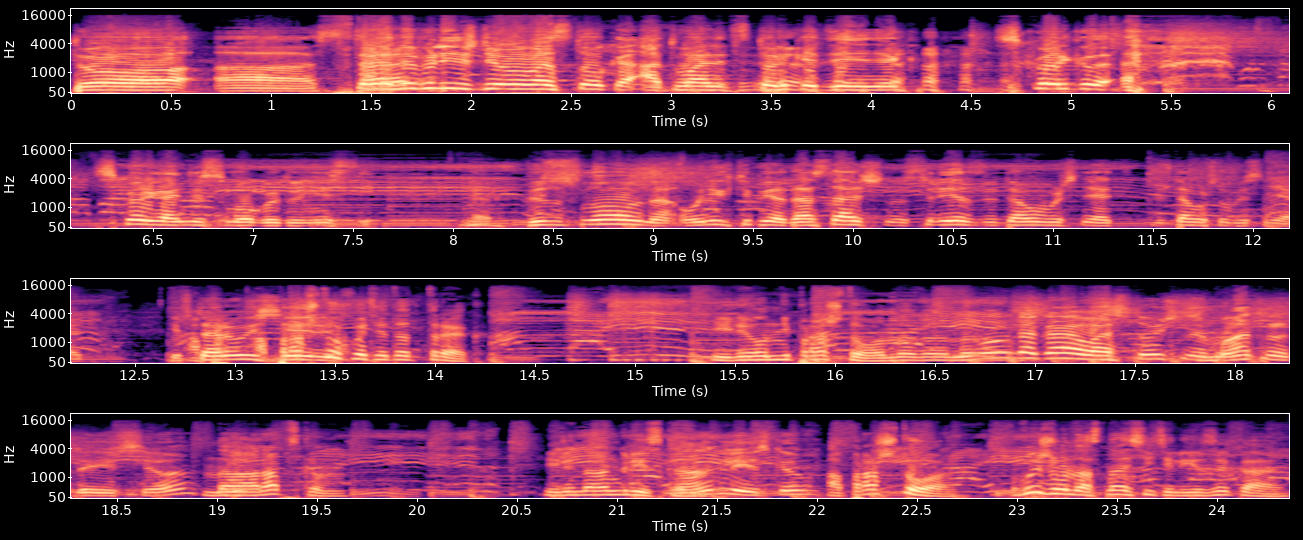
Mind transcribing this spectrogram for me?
то а, страны Ближнего Востока отвалят столько денег, сколько, сколько они смогут унести. Безусловно, у них теперь достаточно средств для того, чтобы снять, для того, чтобы снять. И А вторую про- а про серию. что хоть этот трек? Или он не про что? Он на- на- Ну, такая восточная матра, да и все. на арабском? Или на английском? На английском. А про что? Вы же у нас носитель языка.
